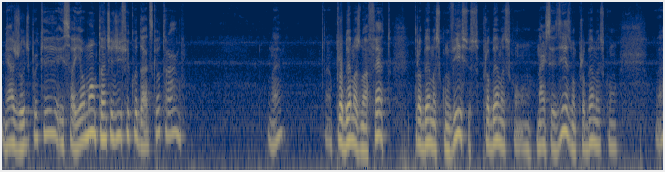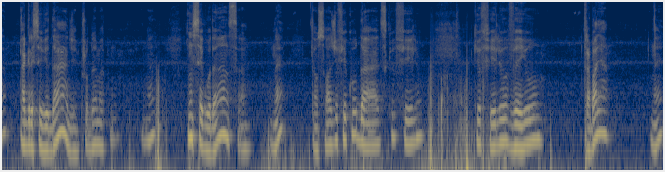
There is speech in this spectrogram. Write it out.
Me ajude, porque isso aí é um montante de dificuldades que eu trago. Né? Problemas no afeto problemas com vícios, problemas com narcisismo, problemas com né, agressividade, problema com né, insegurança, né? Então são as dificuldades que o filho que o filho veio trabalhar, né?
